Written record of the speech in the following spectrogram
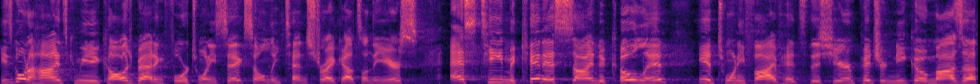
He's going to Hinds Community College, batting 426, only 10 strikeouts on the year. ST McKinnis signed to Co-Lin. He had 25 hits this year, and pitcher Nico Mazza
